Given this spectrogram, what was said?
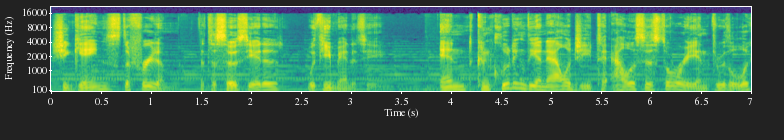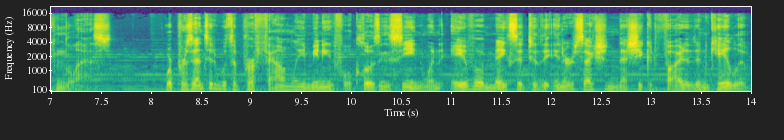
she gains the freedom that's associated with humanity. And concluding the analogy to Alice's story in Through the Looking Glass, we're presented with a profoundly meaningful closing scene when Ava makes it to the intersection that she confided in Caleb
